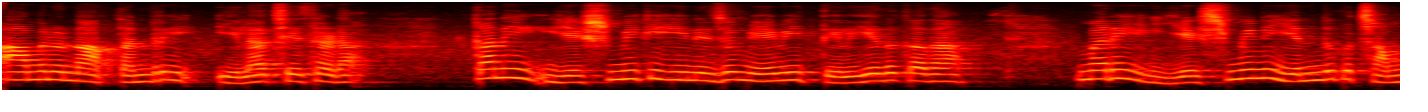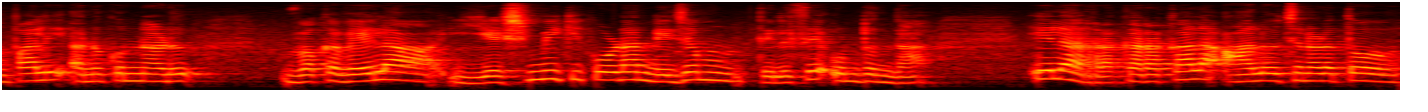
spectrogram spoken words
ఆమెను నా తండ్రి ఇలా చేశాడా? కానీ యష్మికి ఈ నిజం ఏమీ తెలియదు కదా. మరి యష్మిని ఎందుకు చంపాలి అనుకున్నాడు? ఒకవేళ యష్మికి కూడా నిజం తెలిసే ఉంటుందా? ఇలా రకరకాల ఆలోచనలతో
